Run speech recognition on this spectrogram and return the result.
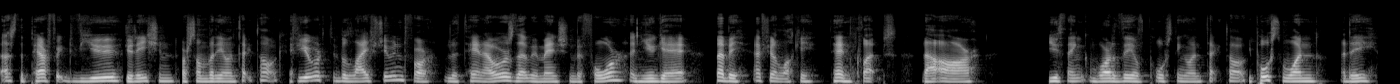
That's the perfect view duration for somebody on TikTok. If you were to be live streaming for the 10 hours that we mentioned before and you get maybe, if you're lucky, 10 clips that are you think worthy of posting on TikTok, you post one a day.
